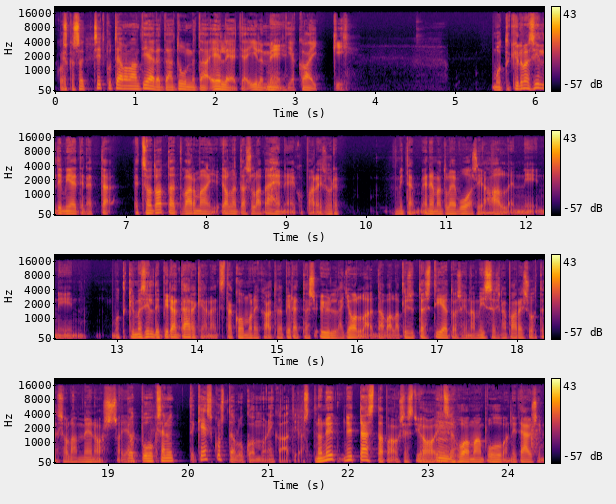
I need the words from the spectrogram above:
Koska sitten kun tavallaan tiedetään, tunnetaan eleet ja ilmeet Niin. ja kaikki. Mutta kyllä mä silti mietin, että, että se on totta, että varmaan jollain tasolla vähenee, kun parisuhde, mitä enemmän tulee vuosia alle, niin, niin mutta kyllä mä silti pidän tärkeänä, että sitä kommunikaatiota pidettäisiin yllä jollain tavalla, pysyttäisiin tietoisina, missä siinä parisuhteessa ollaan menossa. Ja, Mutta puhuuko se nyt keskustelukommunikaatiosta? no nyt, nyt tässä tapauksessa joo, itse Mm. mm. huomaan puhuvani täysin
